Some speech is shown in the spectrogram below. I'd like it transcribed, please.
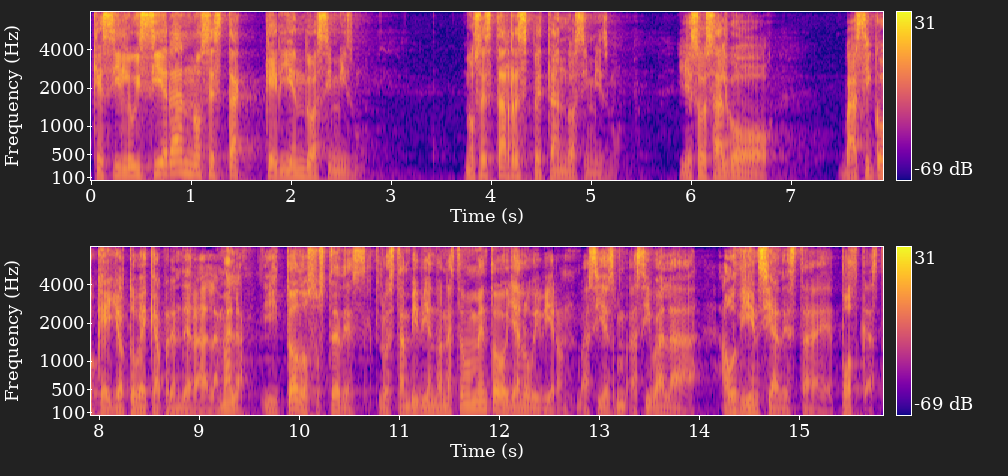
que si lo hiciera no se está queriendo a sí mismo. No se está respetando a sí mismo. Y eso es algo básico que yo tuve que aprender a la mala. Y todos ustedes lo están viviendo en este momento o ya lo vivieron. Así, es, así va la audiencia de este podcast.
